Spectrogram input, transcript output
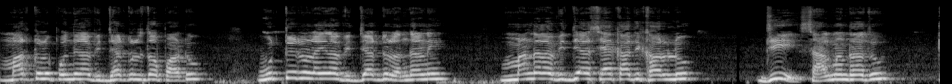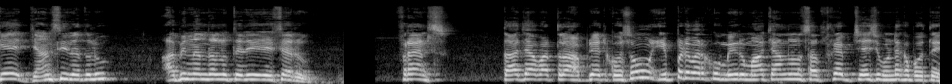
మార్కులు పొందిన విద్యార్థులతో పాటు ఉత్తీర్ణులైన విద్యార్థులందరినీ మండల విద్యాశాఖాధికారులు జి. సాల్మన్ రాజు కె. ఝాన్సీలతలు అభినందనలు తెలియజేశారు. ఫ్రెండ్స్ తాజా వార్తల అప్డేట్ కోసం ఇప్పటి వరకు మీరు మా ఛానల్ను సబ్స్క్రైబ్ చేసి ఉండకపోతే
